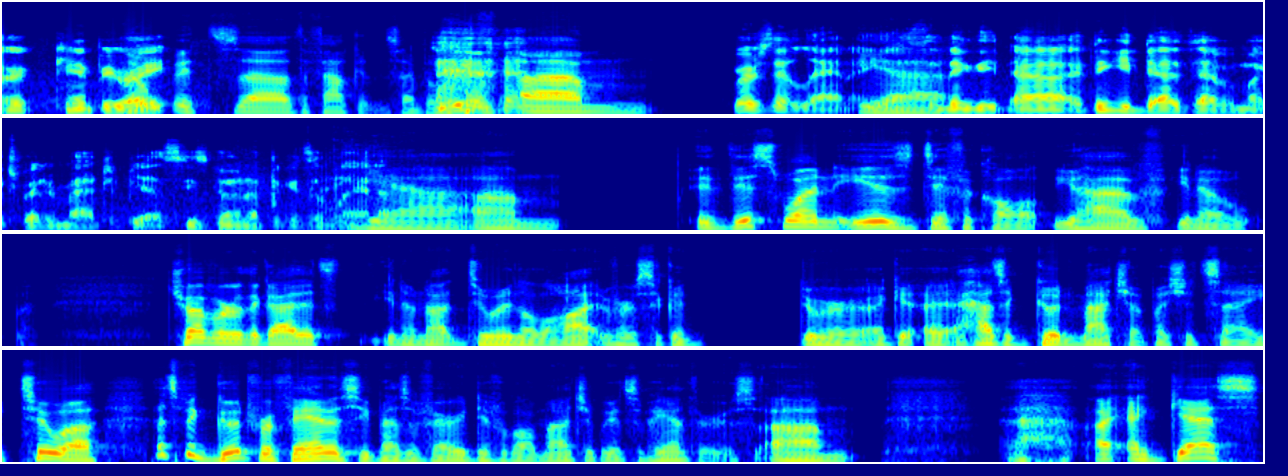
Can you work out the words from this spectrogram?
it can't be right. Nope, it's uh, the Falcons, I believe. um, versus Atlanta. Yeah. Yes, I think he, uh, I think he does have a much better matchup. Yes, he's going up against Atlanta. Yeah. Um, this one is difficult. You have, you know, Trevor, the guy that's you know not doing a lot versus a good or a, has a good matchup, I should say. Tua, that's been good for fantasy, but has a very difficult matchup against the Panthers. Um, I, I, guess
